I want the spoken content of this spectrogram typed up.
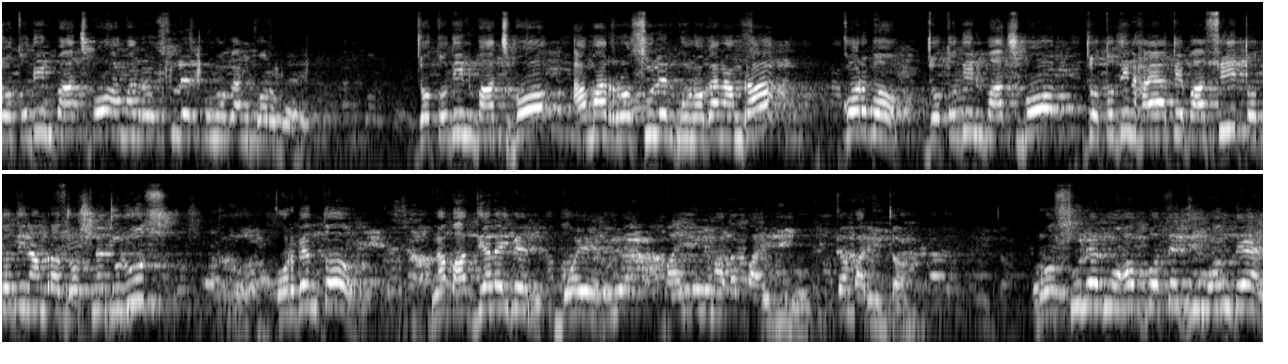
যতদিন বাঁচবো আমার রসুলের গুণগান করব। যতদিন বাঁচব আমার রসুলের গুণগান আমরা করব যতদিন বাঁচব, যতদিন হায়াতে বাঁচি, ততদিন আমরা জশ্নে জুলুস করবেন তো? না বাদ দিয়া লাইবেন? বয়ে বলে বাইরে মাথা বাড়ি দিব কিতাম বাড়ি দিতাম। রসুলের মহব্বতে জীবন দেন।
